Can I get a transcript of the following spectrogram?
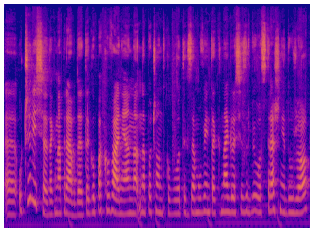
e, uczyli się tak naprawdę tego pakowania. Na, na początku było tych zamówień, tak nagle się zrobiło strasznie dużo.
